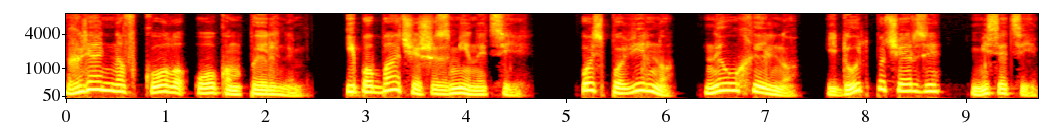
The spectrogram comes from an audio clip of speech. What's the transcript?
Глянь навколо оком пильним, і побачиш зміни ці. Ось повільно, неухильно йдуть по черзі місяці.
